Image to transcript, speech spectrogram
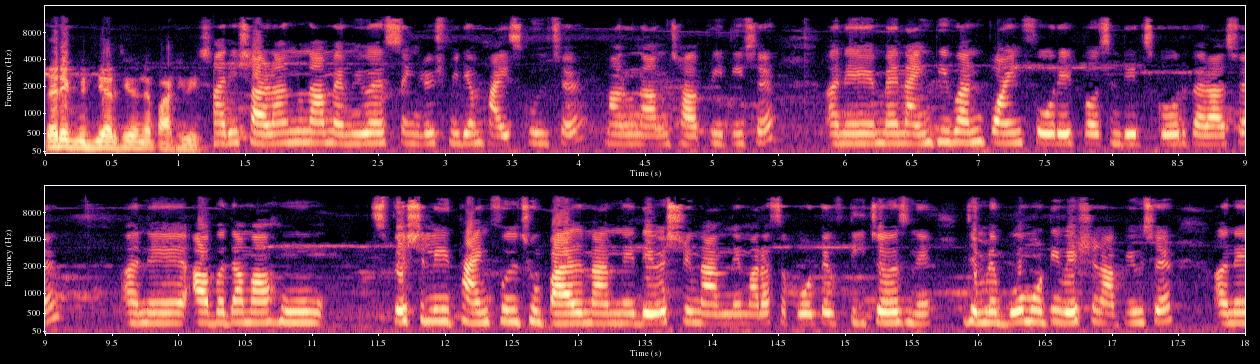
દરેક વિદ્યાર્થીઓને પાઠવી છે. મારી શાળાનું નામ MUS English medium high school છે. મારું નામ ઝા પ્રીતિ છે અને મેં ninety one point four eight percentage score કર્યા છે. અને આ બધામાં હું સ્પેશિયલી થેન્કફુલ છું પાયલ મેમને દેવશ્રી મેમને મારા સપોર્ટિવ ટીચર્સને જેમણે બહુ મોટિવેશન આપ્યું છે. અને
